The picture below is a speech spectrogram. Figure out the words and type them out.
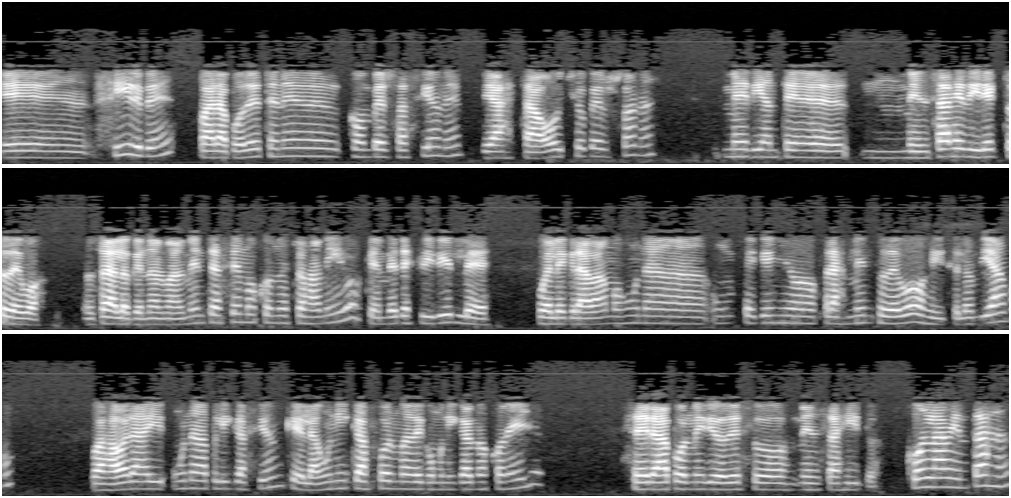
Eh, sirve para poder tener conversaciones de hasta ocho personas mediante mensaje directo de voz. O sea, lo que normalmente hacemos con nuestros amigos, que en vez de escribirles, pues le grabamos una, un pequeño fragmento de voz y se lo enviamos, pues ahora hay una aplicación que la única forma de comunicarnos con ellos será por medio de esos mensajitos. Con la ventaja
